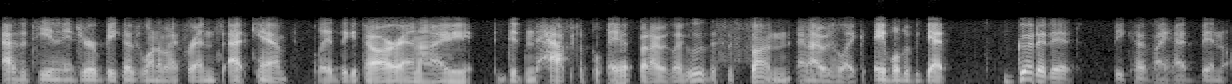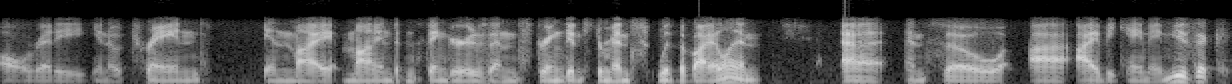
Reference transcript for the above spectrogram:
as a teenager because one of my friends at camp played the guitar, and I didn't have to play it, but I was like, "Ooh, this is fun," and I was like able to get good at it because I had been already, you know, trained in my mind and fingers and stringed instruments with the violin. Uh, and so uh, I became a music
